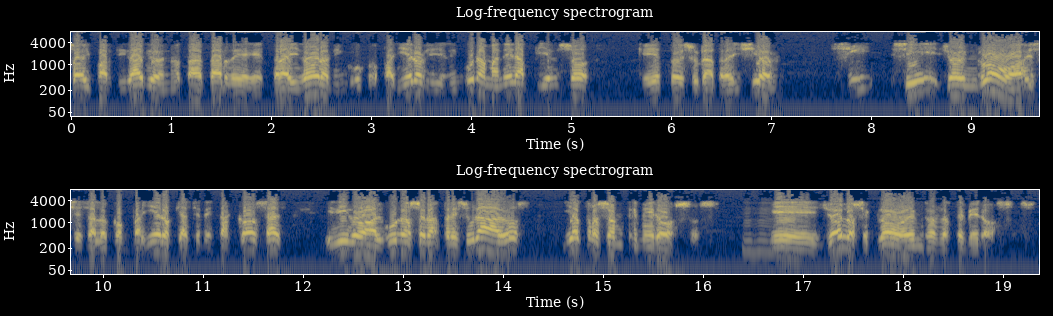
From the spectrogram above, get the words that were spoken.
soy partidario de no tratar de traidor a ningún compañero ni de ninguna manera pienso que esto es una traición. Sí, sí, yo englobo a veces a los compañeros que hacen estas cosas y digo, algunos son apresurados y otros son temerosos. Eh, yo los englobo dentro de los temerosos.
